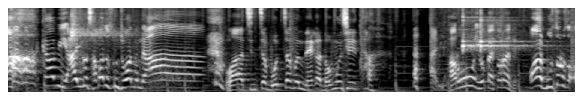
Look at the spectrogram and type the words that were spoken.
아 까비. 아 이거 잡아줬으면 좋았는데. 아와 진짜 못 잡은 내가 너무 싫다. 바로 이것까지 썰어야 돼와못 썰어서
